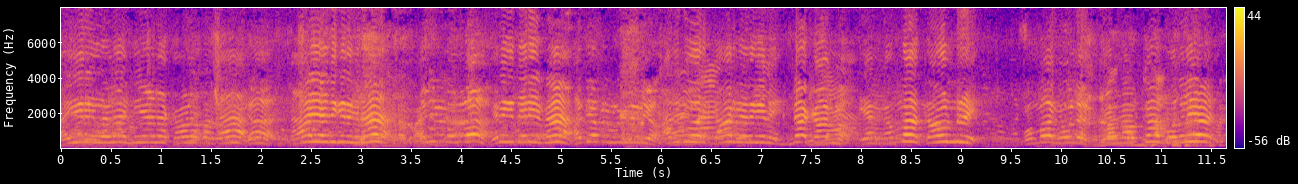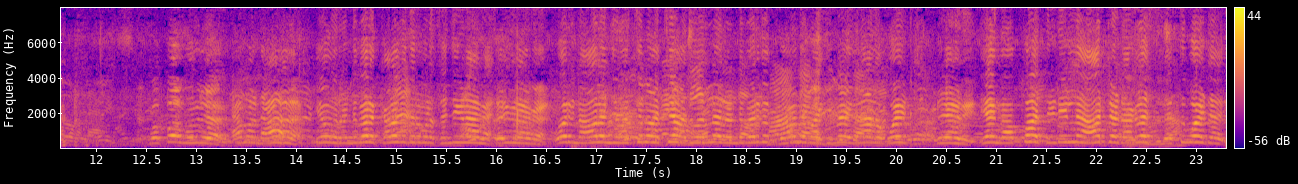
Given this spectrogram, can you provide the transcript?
ஐயர் இல்லைன்னா நீ ஏன்டா கவலைப்படுற நான் எதுக்கு இருக்கிறேன் எனக்கு தெரியுமே தெரியும் அதுக்கு ஒரு காரணம் இருக்குது என்ன காரணம் எங்க அம்மா கவுண்டரு. அம்மா கவுண்டர் எங்க அப்பா முதலியார் அப்பா முதலியார் ஆமாண்டா இவங்க ரெண்டு பேரும் கலப்பு திருமணம் செஞ்சுக்கிறாங்க ஒரு நாலஞ்சு வருஷமாச்சு அது வரல ரெண்டு பேருக்கும் குழந்தை பாக்கியமே போயிட்டு கிடையாது. எங்க அப்பா திடீர்னு ஹார்ட் அட்டாக்ல செத்து போயிட்டாரு.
